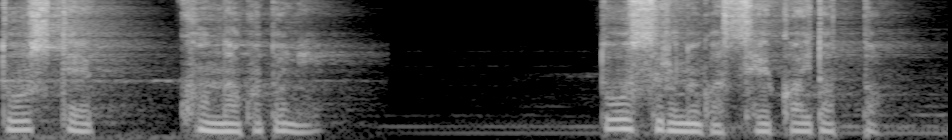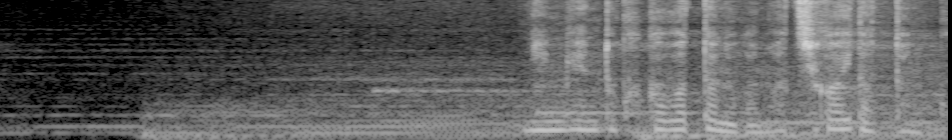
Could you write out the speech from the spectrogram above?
どうしてこんなことに？どうするのが正解だった？人間と関わったのが間違いだったのか？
